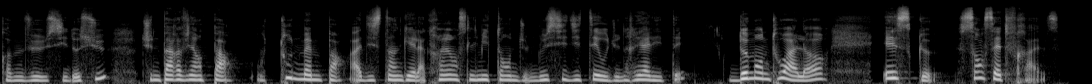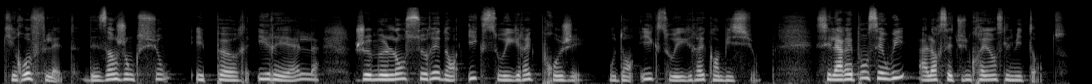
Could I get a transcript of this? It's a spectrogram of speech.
comme vu ci-dessus, tu ne parviens pas ou tout de même pas à distinguer la croyance limitante d'une lucidité ou d'une réalité, demande-toi alors, est-ce que, sans cette phrase qui reflète des injonctions et peurs irréelles, je me lancerai dans X ou Y projet ou dans X ou Y ambition? Si la réponse est oui, alors c'est une croyance limitante.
